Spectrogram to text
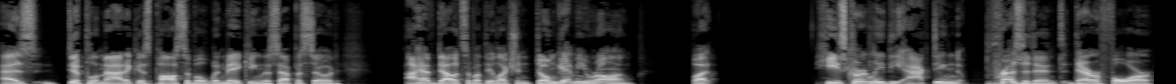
as diplomatic as possible when making this episode I have doubts about the election. Don't get me wrong, but he's currently the acting president. Therefore,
